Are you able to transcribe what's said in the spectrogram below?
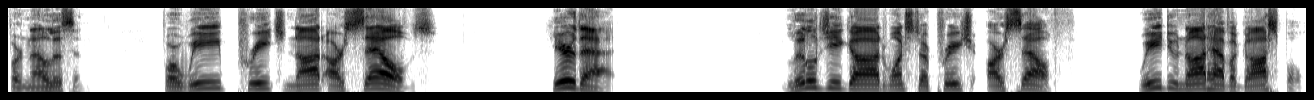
For now listen, for we preach not ourselves. Hear that. Little g God wants to preach ourself. We do not have a gospel.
